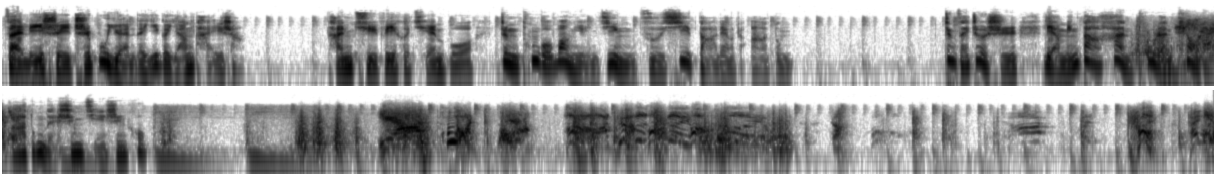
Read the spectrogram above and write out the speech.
在离水池不远的一个阳台上，谭去飞和钱伯正通过望远镜仔细打量着阿东。正在这时，两名大汉突然跳到阿东的身前身后。呀！我呀！好呀！哎呦！哎呦！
